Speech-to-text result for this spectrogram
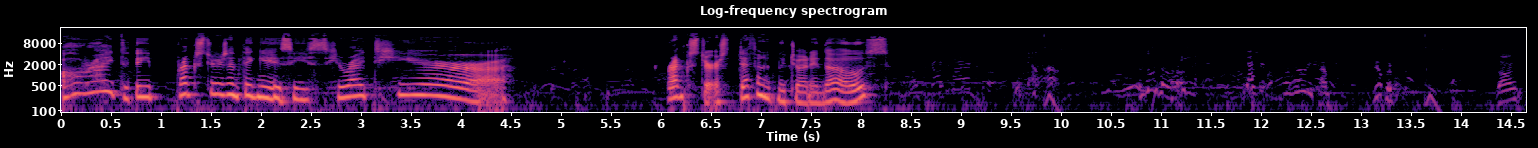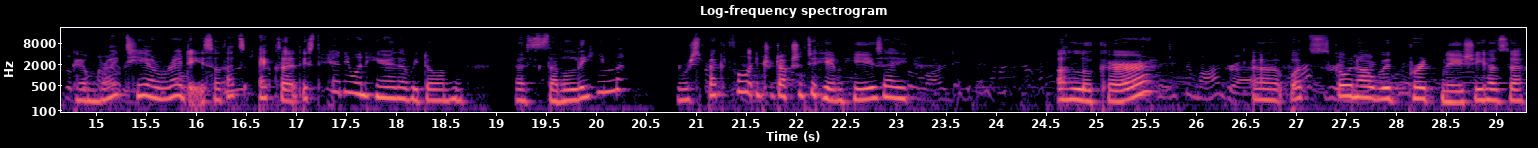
all right. The pranksters and thingies. He's he right here. Pranksters, definitely joining those. Okay, I'm right here already, so that's excellent. Is there anyone here that we don't... Uh, Salim? Respectful introduction to him. He is a... A looker. Uh, what's going on with Brittany? She has a...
